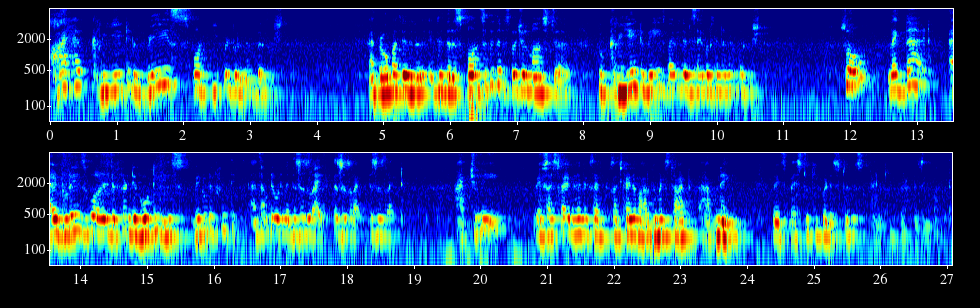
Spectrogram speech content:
I have created ways for people to remember Krishna. And Prabhupada says it is the responsibility of the spiritual master to create ways by which the disciple can remember Krishna. So, like that, and today's world, different devotees may do different things. And some devotees say, this is right, this is right, this is right. Actually, if such kind of, such kind of arguments start happening, it's best to keep a distance and keep practicing bhakti.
